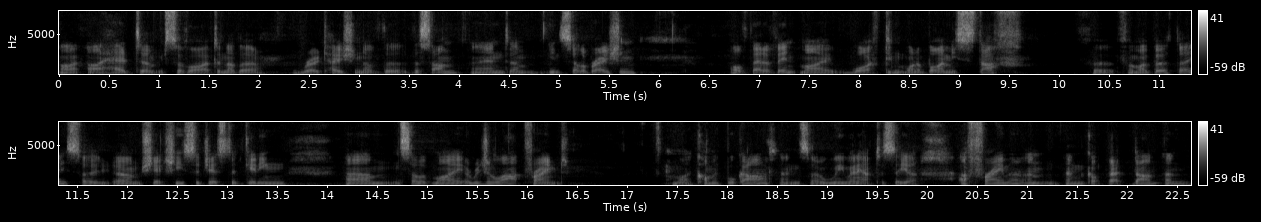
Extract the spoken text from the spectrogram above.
I, I had um, survived another rotation of the, the sun, and um, in celebration of that event, my wife didn't want to buy me stuff for, for my birthday, so um, she actually suggested getting um, some of my original art framed, my comic book art, and so we went out to see a, a framer and, and got that done, and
